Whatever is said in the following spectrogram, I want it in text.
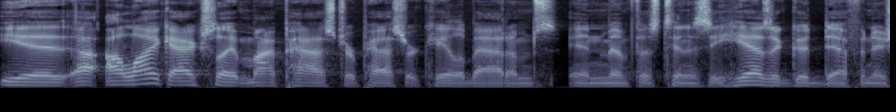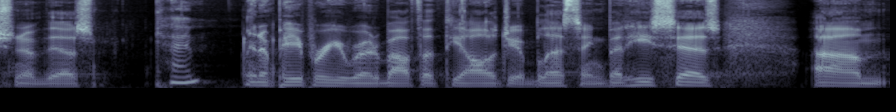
is I I like actually my pastor, Pastor Caleb Adams in Memphis, Tennessee. He has a good definition of this okay. in a paper he wrote about the theology of blessing. But he says, um,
